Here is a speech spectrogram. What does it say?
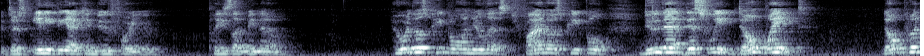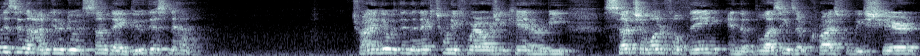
If there's anything I can do for you, please let me know. Who are those people on your list? Find those people. Do that this week. Don't wait. Don't put this in the I'm going to do it someday. Do this now. Try and do it within the next 24 hours you can. It'll be such a wonderful thing, and the blessings of Christ will be shared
